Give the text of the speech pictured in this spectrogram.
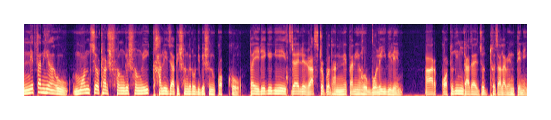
নেতানিয়াহু মঞ্চে ওঠার সঙ্গে সঙ্গেই খালি জাতিসংঘের অধিবেশন কক্ষ। তাই রেগে গিয়ে ইসরায়েলের রাষ্ট্রপ্রধান নেতানিয়াহু বলেই দিলেন, আর কতদিন গাজায় যুদ্ধ চালাবেন তিনি?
